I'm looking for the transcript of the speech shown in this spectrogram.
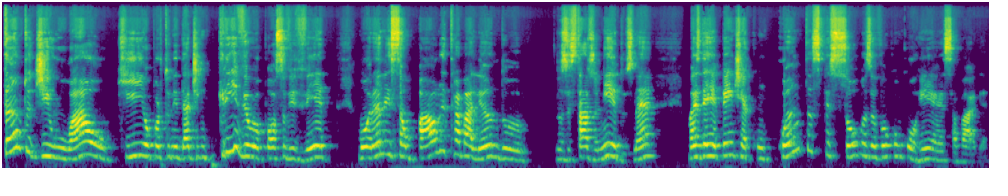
Tanto de uau, que oportunidade incrível eu posso viver morando em São Paulo e trabalhando nos Estados Unidos, né? Mas de repente é com quantas pessoas eu vou concorrer a essa vaga.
